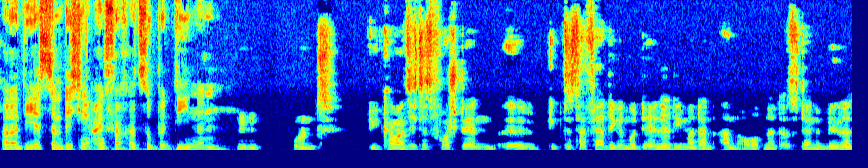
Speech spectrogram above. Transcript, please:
Äh, die ist ein bisschen einfacher zu bedienen. Mhm. Und wie kann man sich das vorstellen? Äh, gibt es da fertige Modelle, die man dann anordnet? Also deine Bilder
